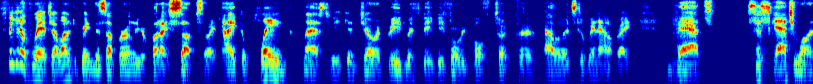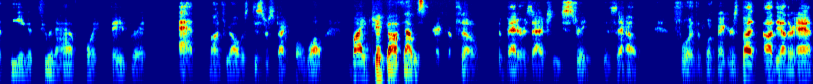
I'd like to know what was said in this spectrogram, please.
Speaking of which, I wanted to bring this up earlier, but I sucked. So I, I complained last week, and Joe agreed with me before we both took the Alouettes to win outright that Saskatchewan being a two and a half point favorite at Montreal was disrespectful. Well, by kickoff, that was the pickup. So the betters actually straightened this out for the bookmakers. But on the other hand,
